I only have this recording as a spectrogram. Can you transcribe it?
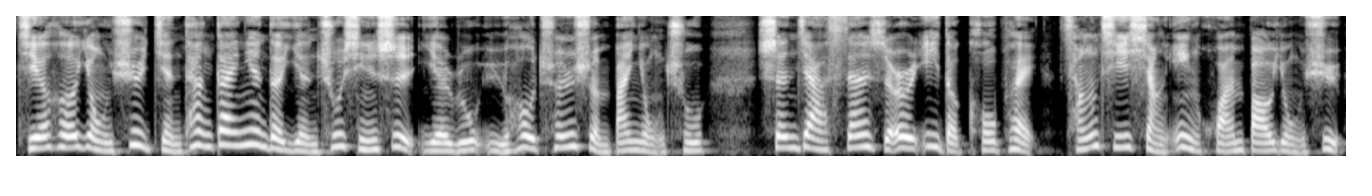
结合永续减碳概念的演出形式也如雨后春笋般涌出。身价三十二亿的 Coldplay 长期响应环保永续，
